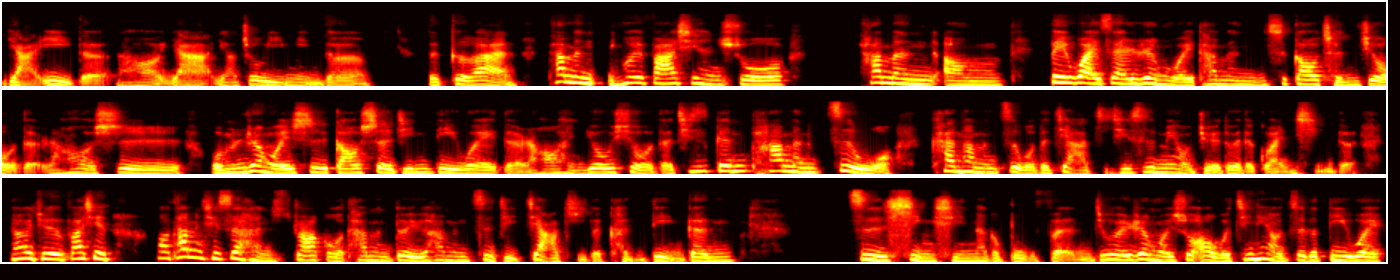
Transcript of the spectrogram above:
亚裔的，然后亚亚洲移民的的个案，他们你会发现说。他们嗯，被外在认为他们是高成就的，然后是我们认为是高社经地位的，然后很优秀的，其实跟他们自我看他们自我的价值其实没有绝对的关系的。然后觉得发现哦，他们其实很 struggle，他们对于他们自己价值的肯定跟自信心那个部分，就会认为说，哦，我今天有这个地位，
